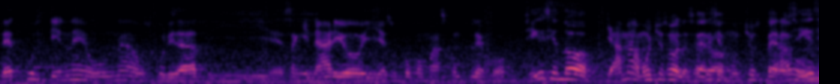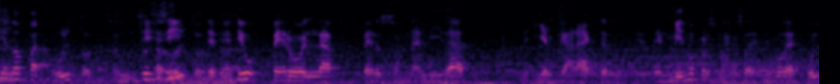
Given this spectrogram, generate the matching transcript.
Deadpool tiene una oscuridad y es sanguinario y es un poco más complejo, Sigue siendo, llama a muchos adolescentes pero, y a muchos pero sigue ¿no? siendo para adultos, o sea, adultos Sí, sí, sí, adultos. definitivo. Pero la personalidad y el carácter de- de- del mismo personaje, o sea, del mismo Deadpool,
